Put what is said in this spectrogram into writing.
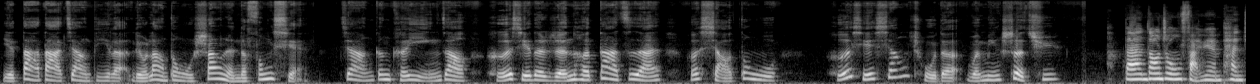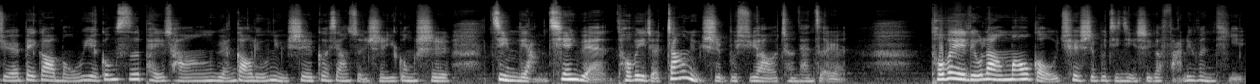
也大大降低了流浪动物伤人的风险。这样更可以营造和谐的人和大自然和小动物和谐相处的文明社区。本案当中，法院判决被告某物业公司赔偿原告刘女士各项损失，一共是近两千元。投喂者张女士不需要承担责任。投喂流浪猫狗确实不仅仅是一个法律问题，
